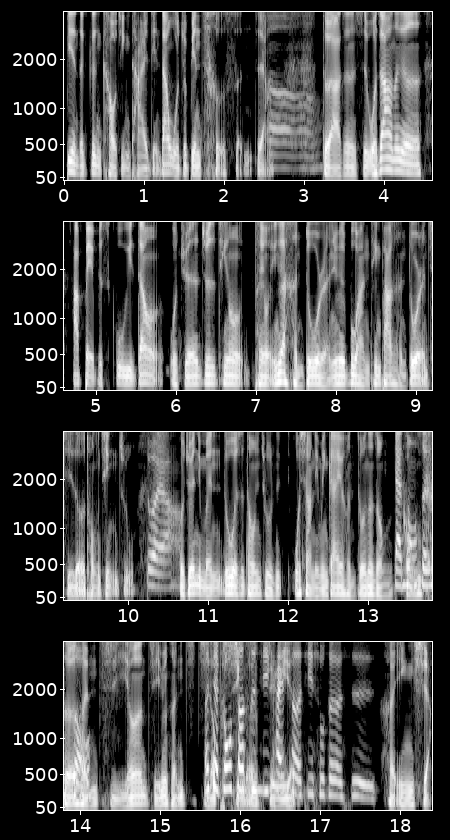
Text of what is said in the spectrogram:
变得更靠近他一点，但我就变侧身这样。嗯，对啊，真的是我知道那个阿北不是故意，但我觉得就是听众朋友应该很多人，因为不管听 Park 很多人其实都是通勤族。对啊，我觉得你们如果是通勤族，我想你们应该有很多那种公车很挤，然后捷运很挤。而且公车司机开车的技术真的是很影响。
